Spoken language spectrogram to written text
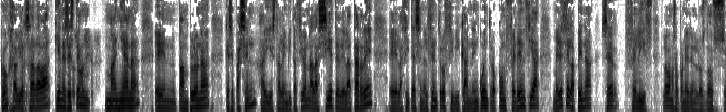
con Javier Sádava. Quienes estén mañana en Pamplona, que se pasen, ahí está la invitación, a las 7 de la tarde. la cita es en el centro Civicán. Encuentro, conferencia, merece la pena ser feliz. Lo vamos a poner en los dos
